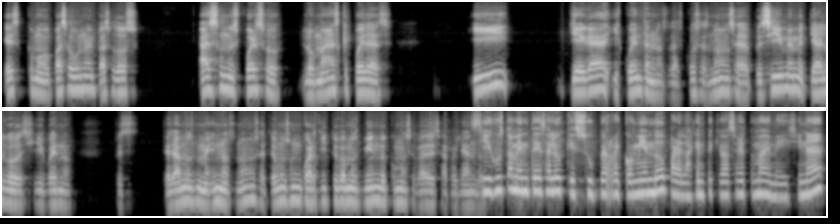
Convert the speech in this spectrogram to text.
Es como paso uno y paso dos. Haz un esfuerzo lo más que puedas y llega y cuéntanos las cosas, ¿no? O sea, pues sí me metí algo, sí, bueno, pues te damos menos, ¿no? O sea, tenemos un cuartito y vamos viendo cómo se va desarrollando. Sí, justamente es algo que súper recomiendo para la gente que va a hacer toma de medicina,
